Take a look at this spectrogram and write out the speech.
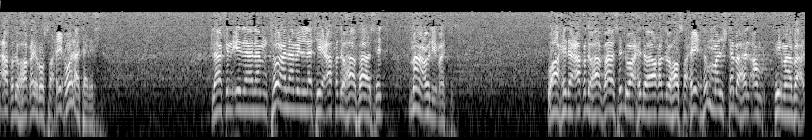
عقدها غير صحيح ولا ترث. لكن إذا لم تعلم التي عقدها فاسد ما علمت. واحدة عقدها فاسد واحدة عقدها صحيح ثم اشتبه الأمر فيما بعد.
